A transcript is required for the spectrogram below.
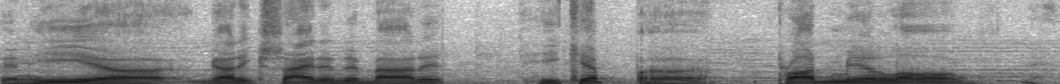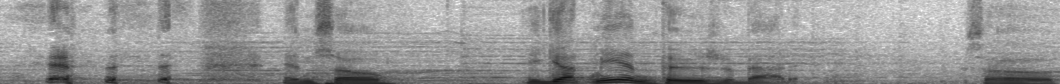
And he uh, got excited about it. He kept uh, prodding me along and so he got me enthused about it. So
